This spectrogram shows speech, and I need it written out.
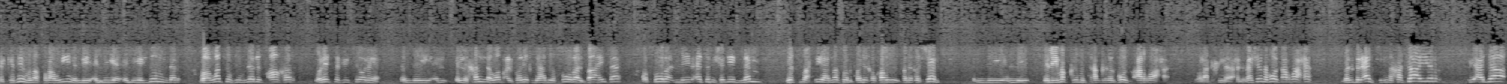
الكثير من النصراويين اللي اللي اللي يجدون مدرب ضالتهم في مدرب آخر وليس في سوريا اللي اللي خلى وضع الفريق بهذه الصورة الباهتة الصورة اللي للأسف الشديد لم يصبح فيها النصر الفريق القوي فريق الشمس اللي اللي اللي يمكن من تحقق الفوز على الراحه ولكن إحنا لا شفنا فوز على الراحه بل بالعكس شفنا خسائر في اداء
